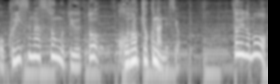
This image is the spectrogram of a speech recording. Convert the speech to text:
こうクリスマスソングというとこの曲なんですよ。というのも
